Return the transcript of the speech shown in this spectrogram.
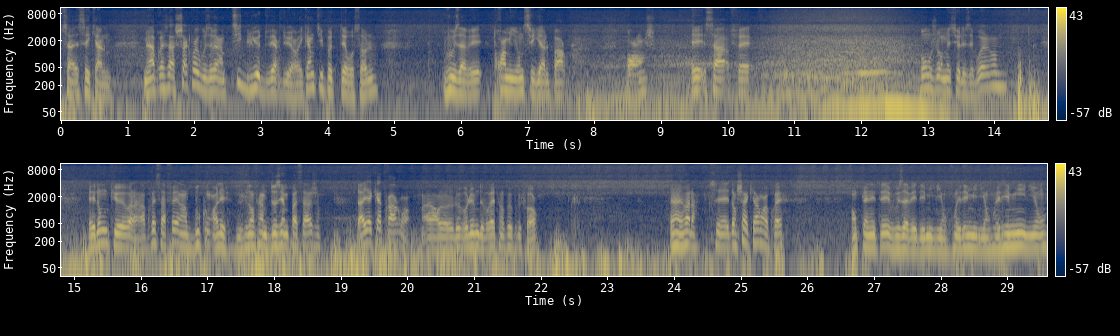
c'est calme. Mais après ça, chaque fois que vous avez un petit lieu de verdure avec un petit peu de terre au sol, vous avez 3 millions de cigales par branche. Et ça fait bonjour messieurs les éboueurs. Et donc euh, voilà, après ça fait un boucan. Allez, je vous en fais un deuxième passage. Là il y a 4 arbres, alors le, volume devrait être un peu plus fort. Euh, voilà, dans chaque arbre après, en plein été, vous avez des millions et des millions et des millions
